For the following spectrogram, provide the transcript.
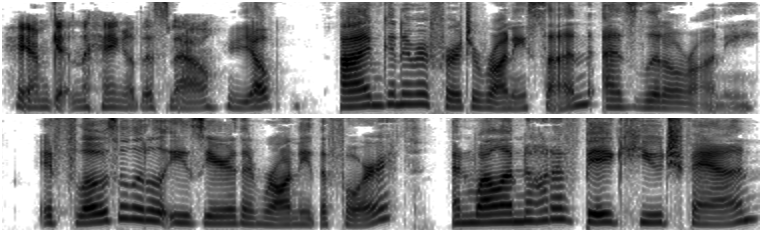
Hey, I'm getting the hang of this now. Yep. I'm going to refer to Ronnie's son as Little Ronnie. It flows a little easier than Ronnie the Fourth. And while I'm not a big, huge fan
